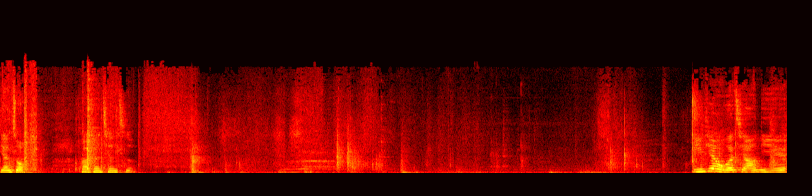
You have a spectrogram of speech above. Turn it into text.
严总。麻烦签字。明天我和强尼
